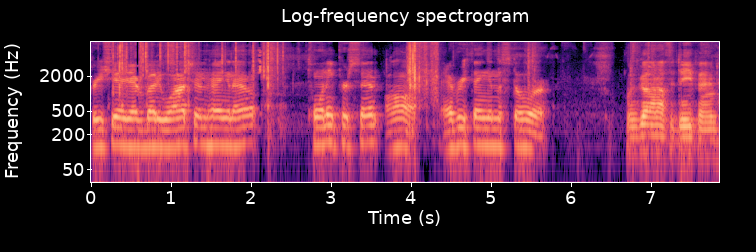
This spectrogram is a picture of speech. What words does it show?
Appreciate everybody watching, hanging out. 20% off everything in the store. We've gone off the deep end.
